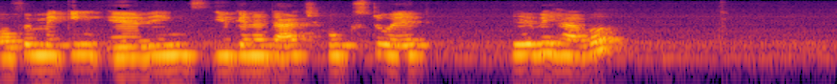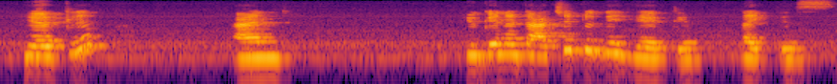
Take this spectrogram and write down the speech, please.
or for making earrings. You can attach hooks to it. Here we have a hair clip and you can attach it to the hair clip like this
